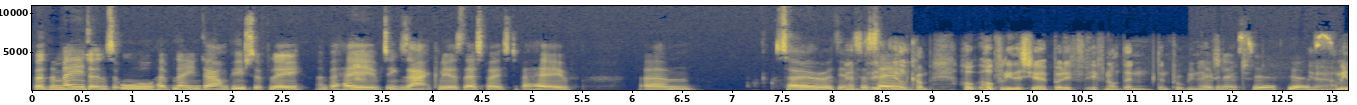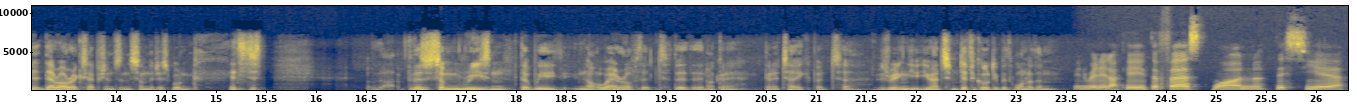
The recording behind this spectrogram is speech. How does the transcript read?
But the maidens all have lain down beautifully and behaved yeah. exactly as they're supposed to behave. Um, so yeah. as I say, it'll come. Ho- hopefully this year, but if if not, then then probably next. Maybe next but, year. Yes. Yeah. I mean, there are exceptions, and some that just won't. It's just there's some reason that we're not aware of that, that they're not going to going to take. But uh, I was reading you, you, had some difficulty with one of them. Been really lucky. The first one this year.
